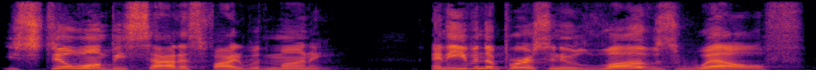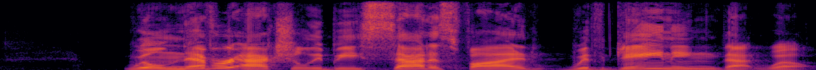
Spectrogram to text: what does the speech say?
you still won't be satisfied with money. And even the person who loves wealth will never actually be satisfied with gaining that wealth.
